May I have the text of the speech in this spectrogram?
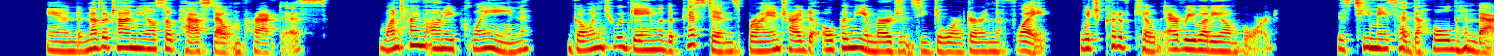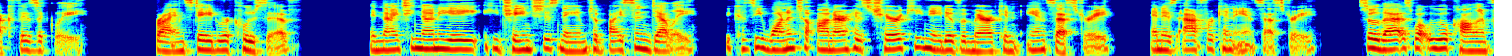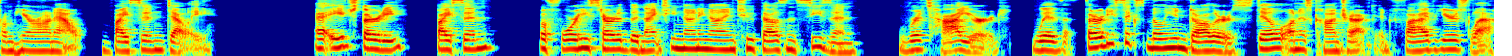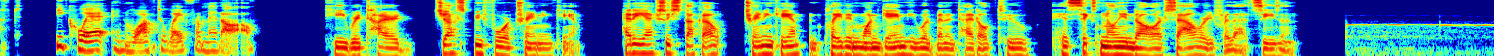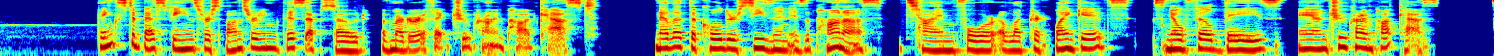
And another time, he also passed out in practice. One time on a plane, going to a game with the Pistons, Brian tried to open the emergency door during the flight, which could have killed everybody on board. His teammates had to hold him back physically. Brian stayed reclusive. In 1998, he changed his name to Bison Dele because he wanted to honor his Cherokee Native American ancestry and his African ancestry. So that is what we will call him from here on out Bison Dele. At age 30, Bison, before he started the 1999 2000 season, retired with $36 million still on his contract and five years left. He quit and walked away from it all. He retired just before training camp. Had he actually stuck out training camp and played in one game, he would have been entitled to his $6 million salary for that season. Thanks to Best Fiends for sponsoring this episode of Murderific True Crime Podcast. Now that the colder season is upon us, it's time for electric blankets, snow filled days, and true crime podcasts.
